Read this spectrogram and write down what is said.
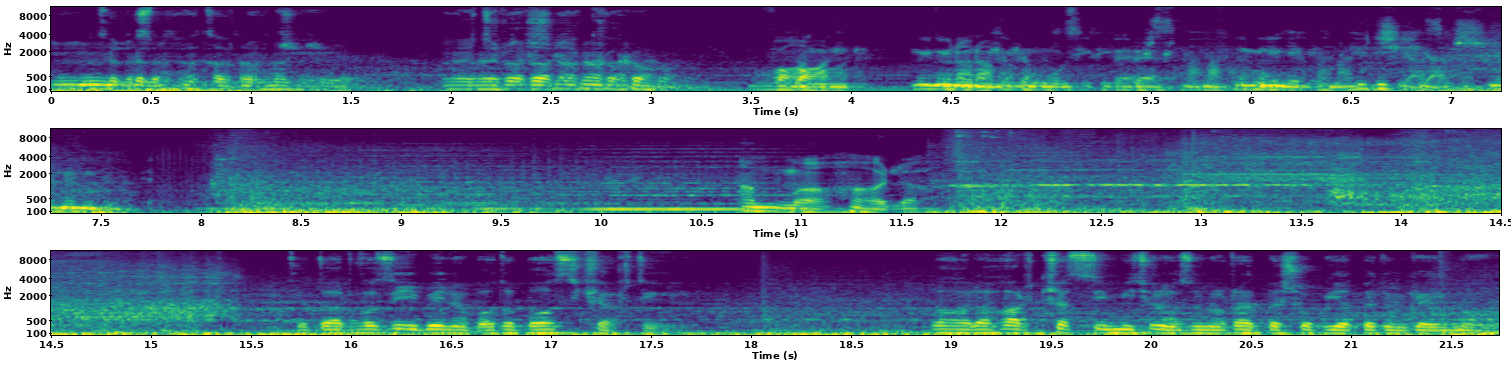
این تلسم خطرناکیه. اجراش نکن. وان. می‌دونم که موزیک ورس مفهومیه که من هیچی ازش نمی‌دونم. اما حالا تو دروازه بین بادو باز کردی. و حالا هر کسی می‌تونه از اون رد بشه و بیاد بدون گیما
